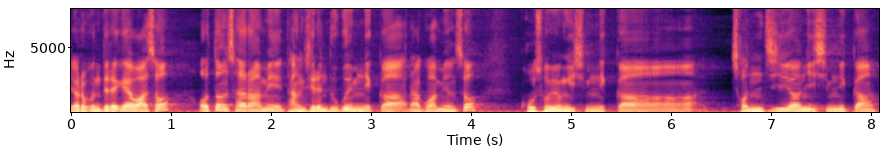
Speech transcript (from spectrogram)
여러분들에게 와서 어떤 사람이 당신은 누구입니까? 라고 하면서 고소영이십니까? 전지현이십니까?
